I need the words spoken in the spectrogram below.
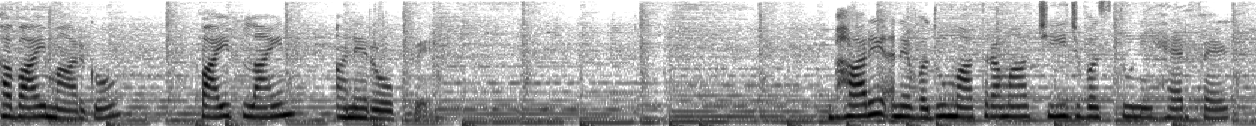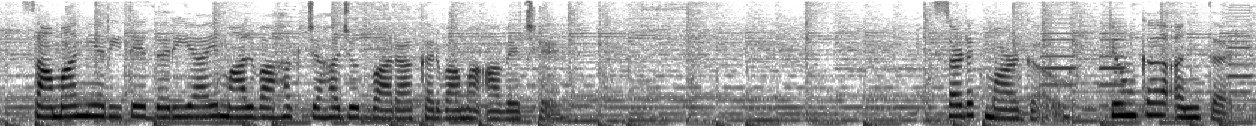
હવાઈ માર્ગો, પાઇપલાઇન અને રોપવે. ભારે અને વધુ માત્રામાં ચીજ વસ્તુની હેરફેર સામાન્ય રીતે દરિયાઈ માલવાહક જહાજો દ્વારા કરવામાં આવે છે. સડક માર્ગો. ટૂંકા અંતર.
